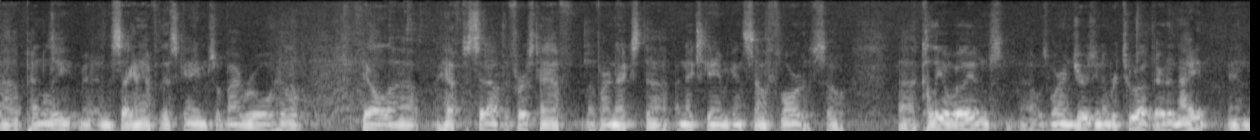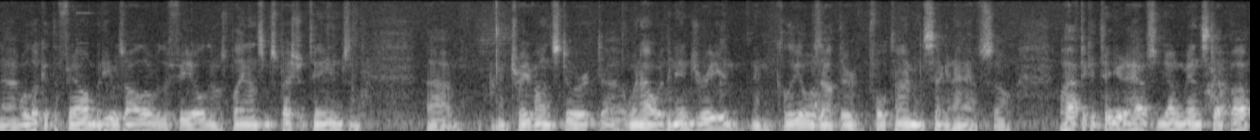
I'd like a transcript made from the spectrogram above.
uh, penalty in the second half of this game, so by rule, he'll, he'll uh, have to sit out the first half of our next, uh, next game against South Florida. So uh, Khalil Williams uh, was wearing jersey number two out there tonight, and uh, we'll look at the film, but he was all over the field and was playing on some special teams. And, um, and Trevon Stewart uh, went out with an injury, and, and Khalil was out there full time in the second half. So we'll have to continue to have some young men step up.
